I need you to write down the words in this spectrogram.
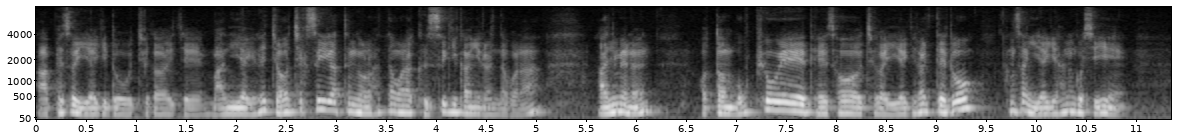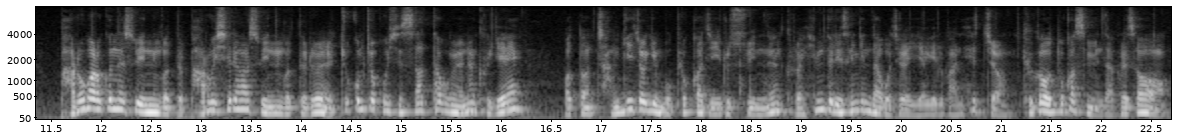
앞에서 이야기도 제가 이제 많이 이야기를 했죠. 책 쓰기 같은 걸 한다거나 글쓰기 강의를 한다거나 아니면은 어떤 목표에 대해서 제가 이야기를 할 때도 항상 이야기하는 것이 바로바로 바로 끝낼 수 있는 것들 바로 실행할 수 있는 것들을 조금 조금씩 쌓다 보면은 그게 어떤 장기적인 목표까지 이룰 수 있는 그런 힘들이 생긴다고 제가 이야기를 많이 했죠. 그거와 똑같습니다. 그래서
